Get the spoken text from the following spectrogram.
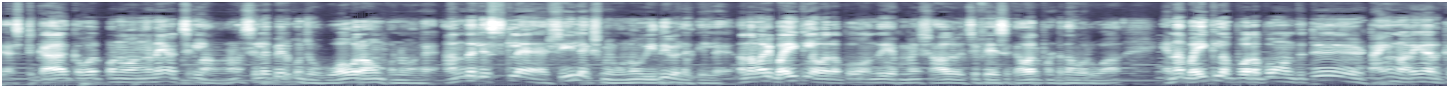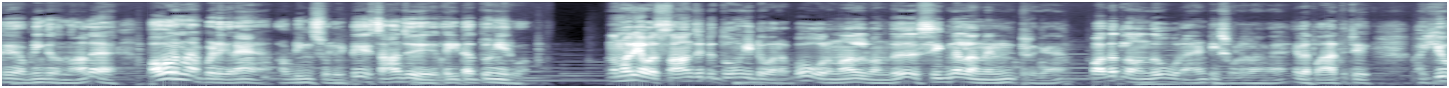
டஸ்ட்டுக்காக கவர் பண்ணுவாங்கன்னே வச்சுக்கலாம். ஆனால் சில பேர் கொஞ்சம் ஓவராகவும் பண்ணுவாங்க. அந்த லிஸ்ட்டில் ஸ்ரீலக்ஷ்மி ஒன்றும் விதி விலக்கு இல்லை. அந்த மாதிரி பைக்கில் வரப்போ வந்து எப்பவுமே ஷால் வச்சு ஃபேஸை கவர் பண்ணிட்டு தான் வருவா. ஏன்னா பைக்கில் போகிறப்போ வந்துட்டு டைம் நிறையா இருக்குது அப்படிங்கிறதுனால பவர் நாப் எடுக்கிறேன் அப்படின்னு சொல்லிட்டு சாஞ்சு லைட்டாக தூங்கிடுவா அந்த மாதிரி அவள் சாஞ்சிட்டு தூங்கிட்டு வரப்போ ஒரு நாள் வந்து சிக்னலில் நின்றுட்டுருக்கேன் பக்கத்தில் வந்து ஒரு ஆன்ட்டி சொல்கிறாங்க இதை பார்த்துட்டு ஐயோ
